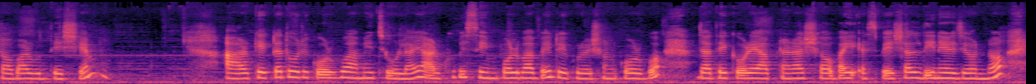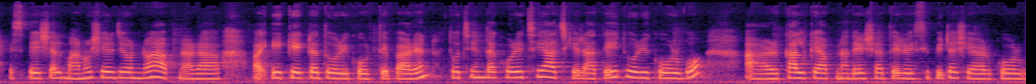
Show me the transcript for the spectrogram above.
সবার উদ্দেশ্যে। আর কেকটা তৈরি করব আমি চুলায় আর খুবই সিম্পলভাবে ডেকোরেশন করব যাতে করে আপনারা সবাই স্পেশাল দিনের জন্য, স্পেশাল মানুষের জন্য আপনারা এই কেকটা তৈরি করতে পারেন। তো চিন্তা করেছি আজকে রাতেই তৈরি করব আর কালকে আপনাদের সাথে রেসিপিটা শেয়ার করব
